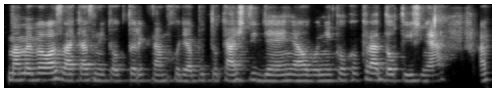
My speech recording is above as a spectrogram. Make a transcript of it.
Máme veľa zákazníkov, ktorí k nám chodia buď to každý deň alebo niekoľkokrát do týždňa a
